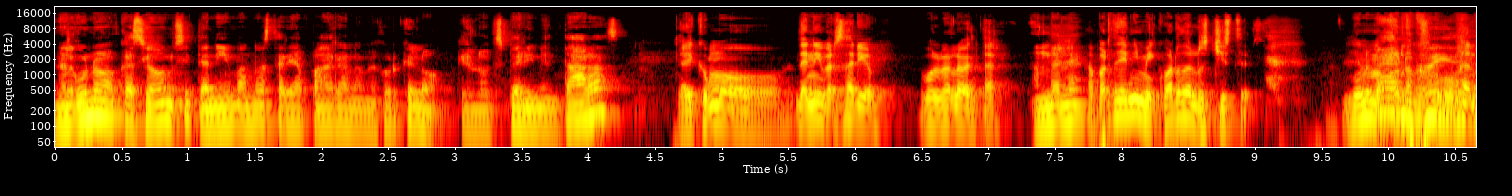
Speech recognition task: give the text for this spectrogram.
en alguna ocasión si te anima, ¿no? Estaría padre a lo mejor que lo, que lo experimentaras. Ahí como de aniversario, volverlo a aventar. Ándale. Aparte ya ni me acuerdo de los chistes. Yo no me Bueno, acuerdo cómo van.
